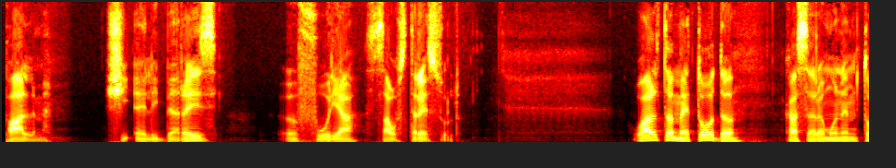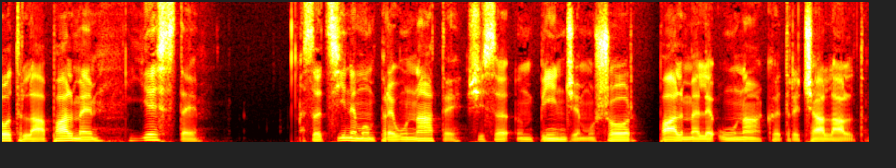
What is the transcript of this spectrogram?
palme și eliberezi uh, furia sau stresul. O altă metodă, ca să rămânem tot la palme, este să ținem împreunate și să împingem ușor palmele una către cealaltă,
